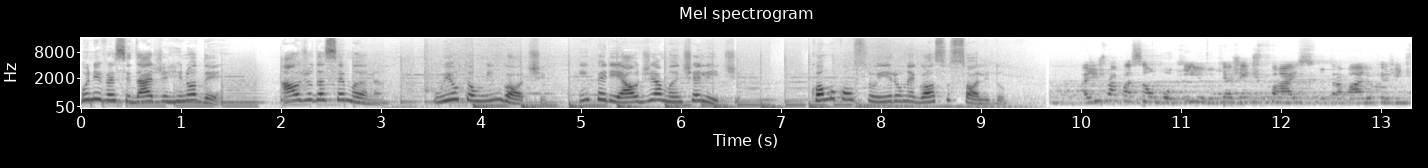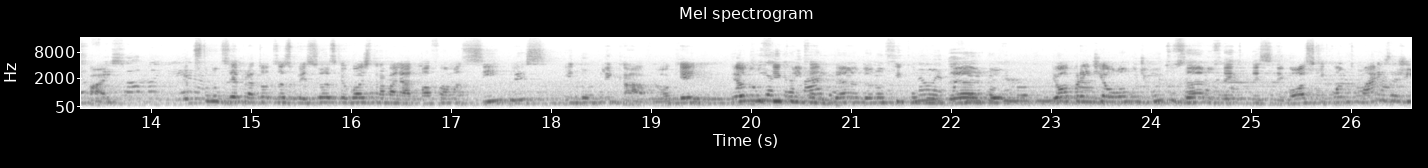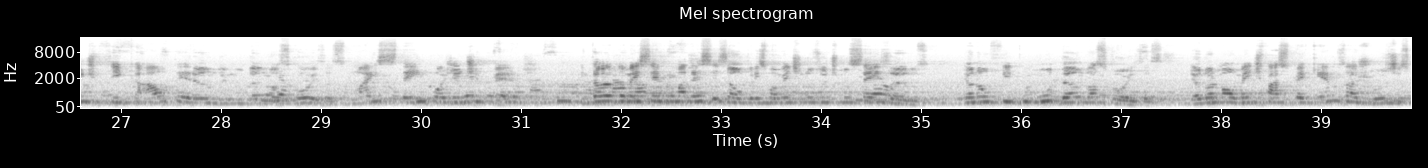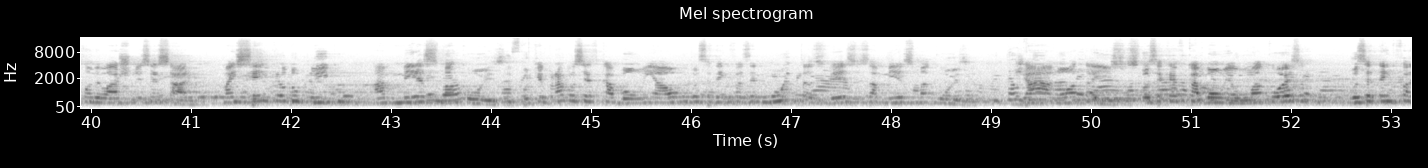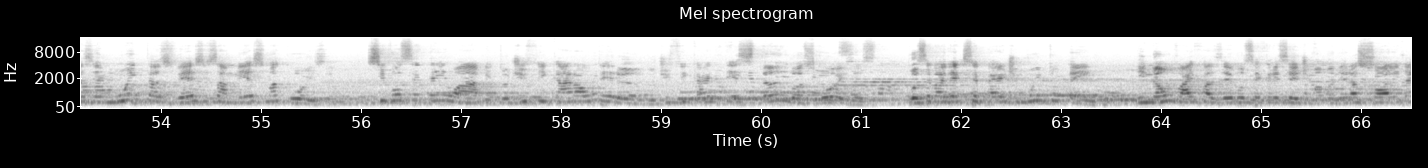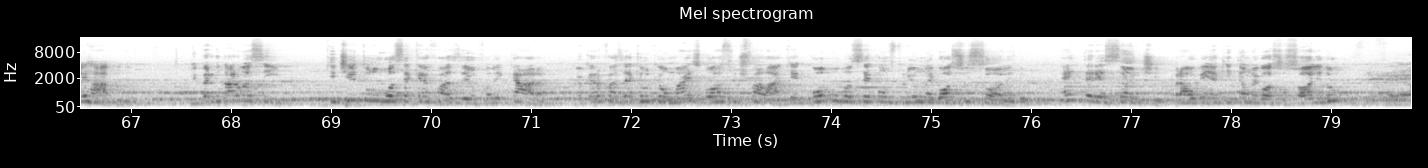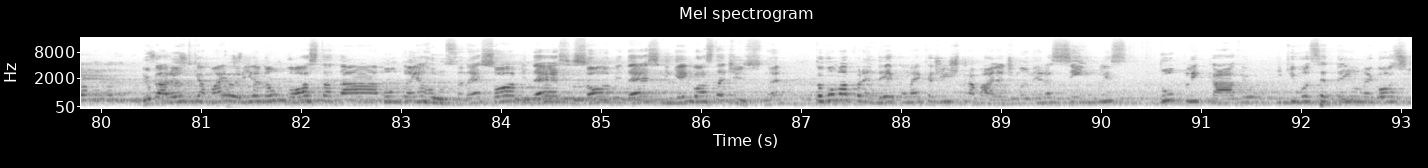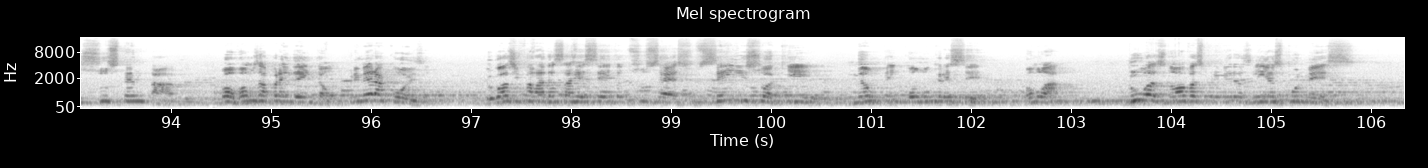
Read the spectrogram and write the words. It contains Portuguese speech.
Universidade Rinodê. Áudio da semana. Wilton Mingotti, Imperial Diamante Elite. Como construir um negócio sólido. A gente vai passar um pouquinho do que a gente faz, do trabalho que a gente faz. Eu costumo dizer para todas as pessoas que eu gosto de trabalhar de uma forma simples e duplicável, ok? Eu não fico inventando, eu não fico é mudando. Eu aprendi ao longo de muitos anos dentro desse negócio que quanto mais a gente fica alterando e mudando as coisas, mais tempo a gente perde. Então eu tomei sempre uma decisão, principalmente nos últimos seis anos eu não fico mudando as coisas. Eu normalmente faço pequenos ajustes quando eu acho necessário, mas sempre eu duplico a mesma coisa. Porque para você ficar bom em algo, você tem que fazer muitas vezes a mesma coisa. Então, Já anota isso. Se você quer ficar bom em alguma coisa, você tem que fazer muitas vezes a mesma coisa. Se você tem o hábito de ficar alterando, de ficar testando as coisas, você vai ver que você perde muito tempo e não vai fazer você crescer de uma maneira sólida e rápida. Me perguntaram assim: que título você quer fazer? Eu falei, cara, eu quero fazer aquilo que eu mais gosto de falar, que é como você construir um negócio sólido. É interessante para alguém aqui ter um negócio sólido? Eu garanto que a maioria não gosta da montanha russa, né? Sobe, desce, sobe, desce, ninguém gosta disso, né? Então vamos aprender como é que a gente trabalha de maneira simples, duplicável e que você tenha um negócio sustentável. Bom, vamos aprender então. Primeira coisa, eu gosto de falar dessa receita do sucesso. Sem isso aqui, não tem como crescer. Vamos lá. Duas novas primeiras linhas por mês.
